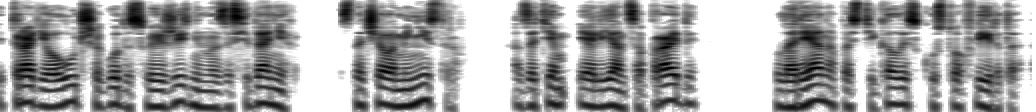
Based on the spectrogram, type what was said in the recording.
и тратила лучшие годы своей жизни на заседаниях сначала министров, а затем и Альянса Прайды, Лариана постигала искусство флирта.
